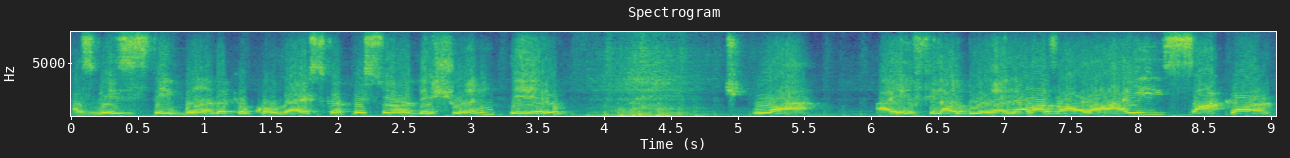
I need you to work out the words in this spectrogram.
às vezes tem banda que eu converso que a pessoa deixa o ano inteiro, tipo lá. Aí no final do ano ela vai lá e saca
